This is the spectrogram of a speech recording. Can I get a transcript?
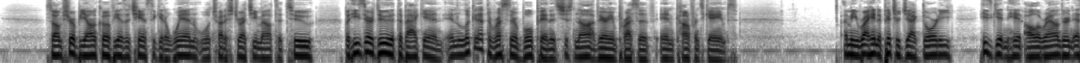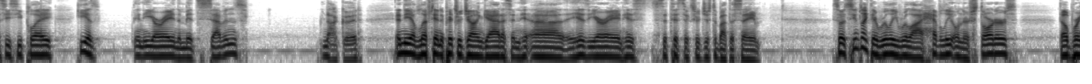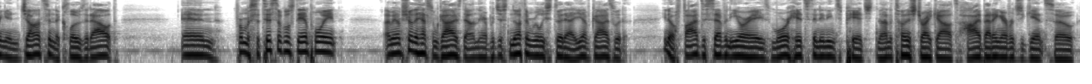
So I'm sure Bianco, if he has a chance to get a win, will try to stretch him out to two. But he's their dude at the back end. And looking at the rest of their bullpen, it's just not very impressive in conference games. I mean, right handed pitcher Jack Doherty, he's getting hit all around during SEC play. He has an ERA in the mid sevens not good. And you have left-handed pitcher John Gaddis, and uh, his ERA and his statistics are just about the same. So it seems like they really rely heavily on their starters. They'll bring in Johnson to close it out. And from a statistical standpoint, I mean, I'm sure they have some guys down there, but just nothing really stood out. You have guys with, you know, five to seven ERAs, more hits than innings pitched, not a ton of strikeouts, high batting average against. So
